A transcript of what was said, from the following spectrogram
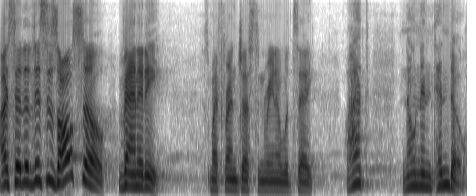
I said that this is also vanity. As my friend Justin Rena would say, What? No Nintendo.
